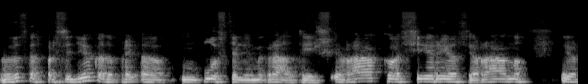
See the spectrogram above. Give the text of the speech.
viskas prasidėjo, kada plūsteli migrantai iš Irako, Sirijos, Irano ir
